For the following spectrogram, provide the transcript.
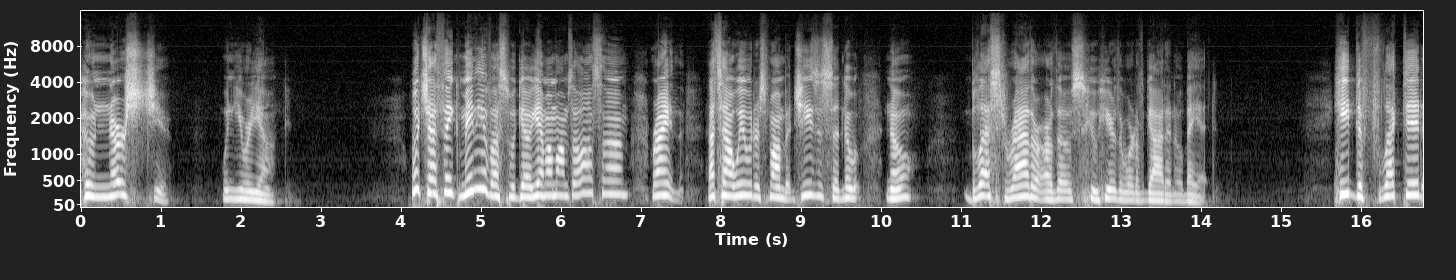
who nursed you when you were young. Which I think many of us would go, Yeah, my mom's awesome right? That's how we would respond. But Jesus said, no, no. Blessed rather are those who hear the word of God and obey it. He deflected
